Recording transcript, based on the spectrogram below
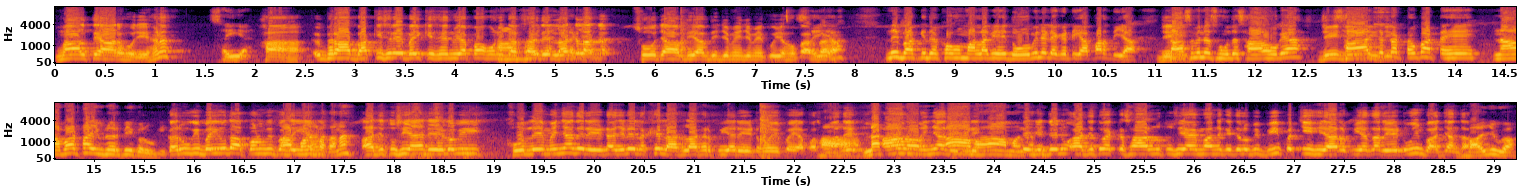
ਮਾਲ ਤਿਆਰ ਹੋ ਜੇ ਹਨਾ? ਸਹੀ ਆ ਹਾਂ ਫਿਰ ਆ ਬਾਕੀ ਸਿਰੇ ਬਈ ਕਿਸੇ ਨੂੰ ਆਪਾਂ ਉਹ ਨਹੀਂ ਹਾਂ, ਕਰ ਸਕਦੇ ਅਲੱਗ-ਅਲੱਗ ਸੋਚ ਆਪਦੀ ਆਪਦੀ ਜਿਵੇਂ ਜਿਵੇਂ ਕੋਈ ਉਹ ਕਰਦਾ ਹਨਾ? ਨਹੀਂ ਬਾਕੀ ਦੇਖੋ ਹੁਣ ਮੰਨ ਲਾ ਵੀ ਇਹ 2 ਮਹੀਨੇ ਲੈ ਕੇ ਟੀਕਾ ਭਰਦੀ ਆ। ਜੀ। 10 ਮਹੀਨੇ ਦੇ ਸਾਲ ਹੋ ਗਿਆ। ਸਾਲ ਚ। ਘੱਟੋ ਘੱਟ ਇਹ ਨਾ ਵਾ 2.5 ਰੁਪਏ ਕਰੂਗੀ। ਕਰੂਗੀ ਬਈ ਉਹ ਤਾਂ ਆਪਾਂ ਨੂੰ ਵੀ ਪਤਾ ਹੀ ਆ ਨੂੰ ਪਤਾ ਨਾ। ਅੱਜ ਤੁਸੀਂ ਐਂ ਦੇਖ ਲਓ ਵੀ ਖੋਲੇ ਮਈਆਂ ਦੇ ਰੇਟ ਆ ਜਿਹੜੇ ਲੱਖੇ ਲੱਖ ਲੱਖ ਰੁਪਈਆ ਰੇਟ ਹੋਏ ਪਏ ਆ ਪਸ਼ੂਆਂ ਹਾਂ, ਦੇ। ਆਮ ਮਈਆਂ ਦੇ ਜਿਹੜੇ। ਤੇ। ਜਿੱਦੇ ਨੂੰ ਅੱਜ ਤੋਂ 1 ਸਾਲ ਨੂੰ ਤੁਸੀਂ ਐ ਮੰਨ ਕੇ ਚਲੋ ਵੀ 20 25000 ਰੁਪਈਆ ਦਾ ਰੇਟ ਉਹੀ ਵੱਧ ਜਾਂਦਾ। ਵੱਧ ਜੂਗਾ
